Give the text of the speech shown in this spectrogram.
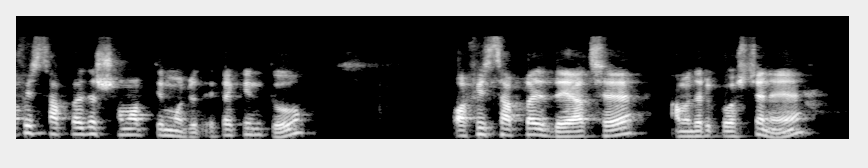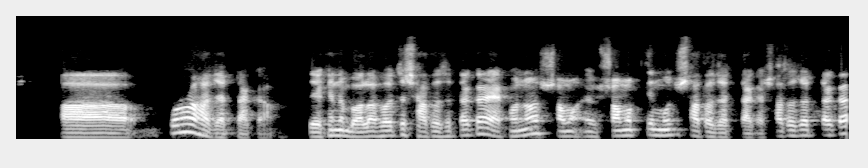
অফিস সাপ্লাইজের সমাপ্তি মজুদ। এটা কিন্তু অফিস সাপ্লাই দেয়া আছে আমাদের কোশ্চেনে পনেরো হাজার টাকা। তো এখানে বলা হয়েছে সাত হাজার টাকা, এখনও সমাপ্তি মজুদ সাত হাজার টাকা। সাত হাজার টাকা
